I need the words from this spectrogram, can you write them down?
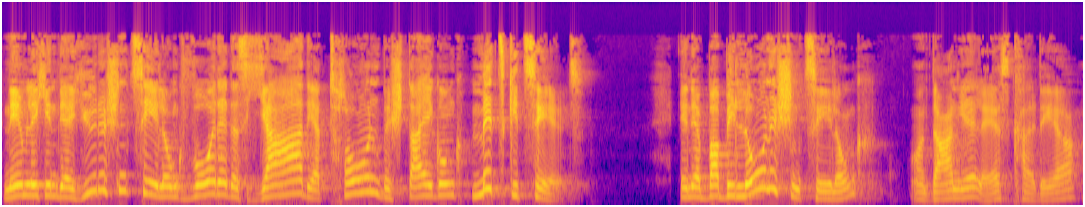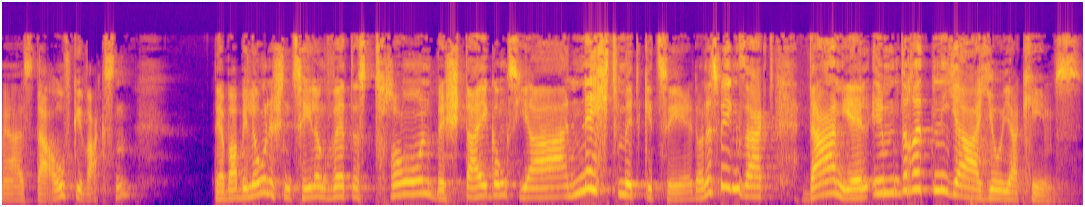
Nämlich in der jüdischen Zählung wurde das Jahr der Thronbesteigung mitgezählt. In der babylonischen Zählung, und Daniel, er ist Chaldäer, er ist da aufgewachsen, der babylonischen Zählung wird das Thronbesteigungsjahr nicht mitgezählt. Und deswegen sagt Daniel im dritten Jahr Joachims.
